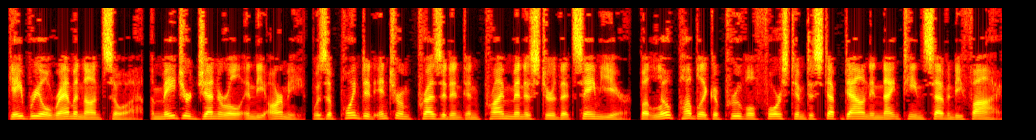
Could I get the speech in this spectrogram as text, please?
Gabriel Ramanantsoa, a major general in the army, was appointed interim president and prime minister that same year, but low public approval forced him to step down in 1975.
